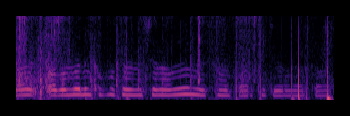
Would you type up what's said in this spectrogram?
Ben adamların kafasını nişan alıyorum ya şu an fark ediyorum arkadaşlar.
